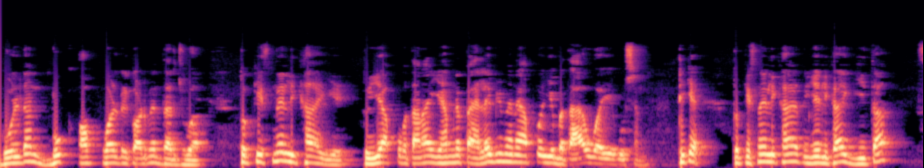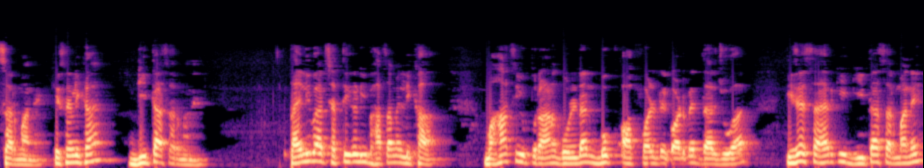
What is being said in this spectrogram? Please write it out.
Golden Book of World Record में दर्ज हुआ। तो किसने लिखा है ये? तो ये आपको बताना है, ये हमने पहले भी मैंने आपको ये बताया हुआ ये क्वेश्चन ठीक है तो किसने लिखा है? तो ये लिखा है गीता शर्मा ने। किसने लिखा है? गीता शर्मा ने। पहली बार छत्तीसगढ़ी भाषा में लिखा Mahashiv Puran Golden Book of World Record में दर्ज हुआ। इसे शहर की गीता शर्मा ने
